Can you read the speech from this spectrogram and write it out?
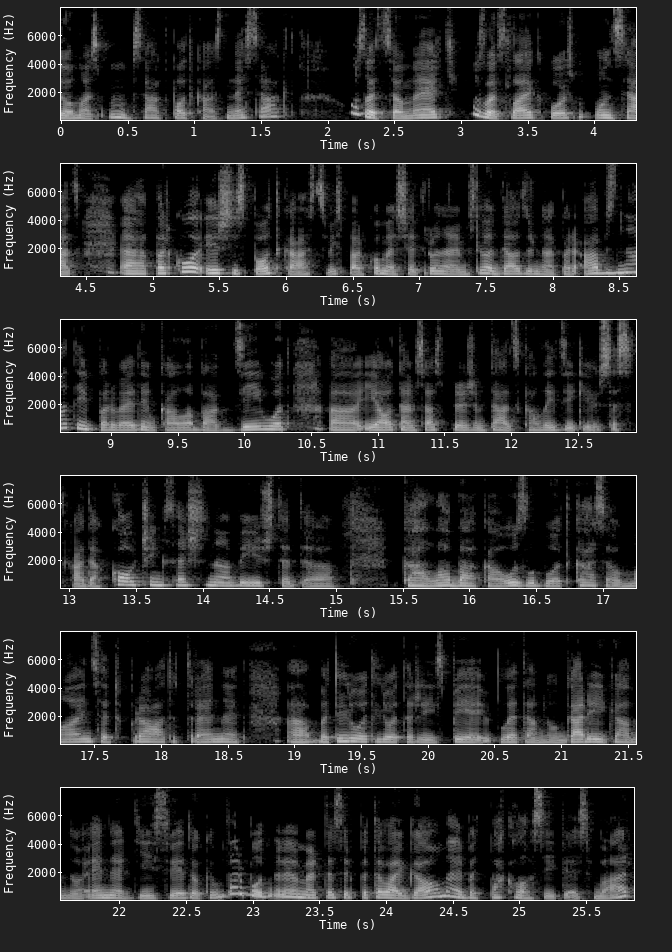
domās, mm, sākt podkāstu, nesākt. Uzliec savu mērķi, uzliec laika posmu un sāc. Par ko ir šis podkāsts vispār, ko mēs šeit runājam? Mēs ļoti daudz runājam par apziņotību, par veidiem, kā labāk dzīvot. Jautājums apspriežam tādus, kā līdzīgi, jūs esat kādā coaching sessionā bijuši, tad kā labāk kā uzlabot, kā savu mindsetu, prātu trenēt, bet ļoti, ļoti arī spēju lietām no garīgām, no enerģijas viedokļiem. Varbūt nevienmēr tas ir pat tavai gaumē, bet paklausīties var.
